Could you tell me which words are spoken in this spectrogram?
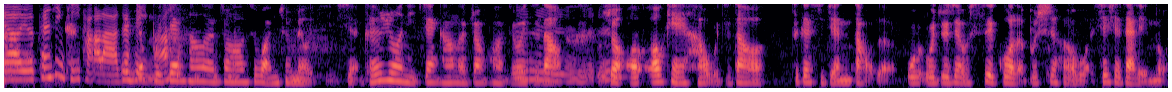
啊？有弹性疲乏啦，这样可以吗？不健康的状况是完全没有极限。可是如果你健康的状况，就会知道说，哦，OK，好，我知道这个时间到了，我我觉得我试过了，不适合我，谢谢再联络。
